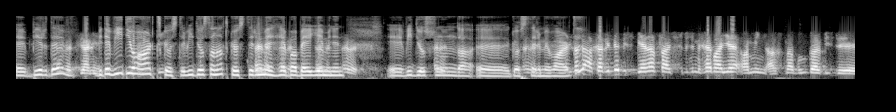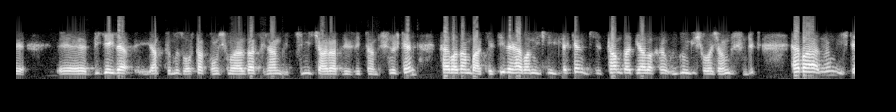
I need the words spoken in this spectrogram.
Ee, bir de Evet, yani- bir de video art gösteri, video sanat gösterimi Evet, Heba evet, Bey evet, Yemin'in evet. e, videosunun da e, gösterimi vardı. Zaten akabinde biz Bienal sanatçısı bizim Hebaye Amin aslında bunu da biz e, e, Bige ile yaptığımız ortak konuşmalarda filan kimi çağırabiliriz falan düşünürken Heba'dan bahsetti ve Heba'nın işini izlerken biz tam da Diyarbakır'a uygun bir iş olacağını düşündük. Heba'nın işte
